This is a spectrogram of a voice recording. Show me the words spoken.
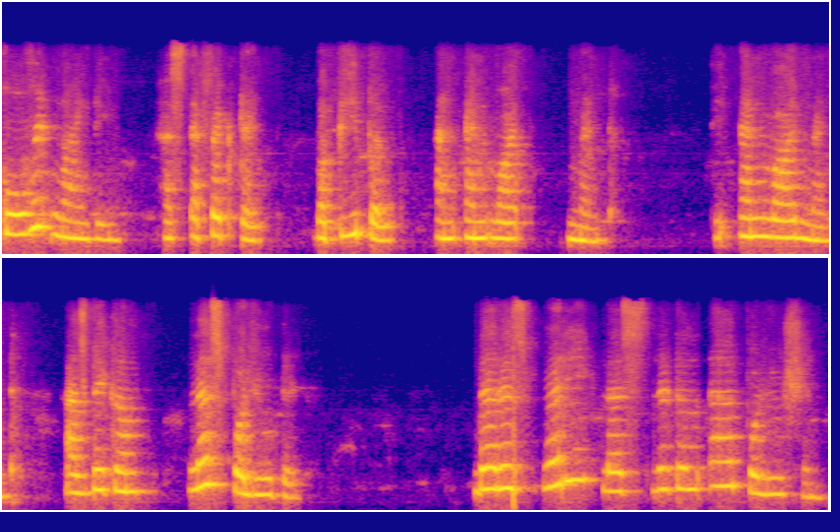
COVID 19 has affected the people and environment. The environment has become less polluted. There is very less little air pollution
